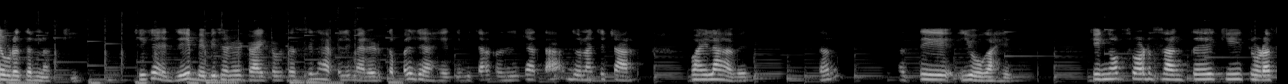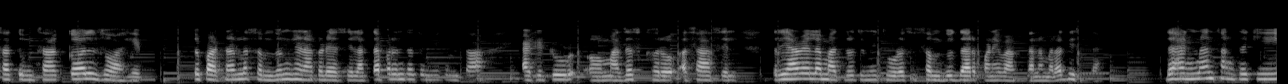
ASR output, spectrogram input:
एवढं तर नक्की. ठीक आहे? जे बेबीसाठी ट्राय करत असतील हॅपली मॅरिड कपल जे आहे ते विचार करतील की आता दोनाचे चार व्हायला हवेत. तर ते योग आहेत. किंग ऑफ स्वॉर्ड सांगतंय की थोडासा तुमचा कल जो आहे तो पार्टनरला समजून घेण्याकडे असेल. आतापर्यंत तुम्ही तुमचा ॲटिट्यूड माझंच खरं असा असेल तर यावेळेला मात्र तुम्ही थोडंसं समजूतदारपणे वागताना मला दिसत आहे द हँगमॅन सांगतं की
